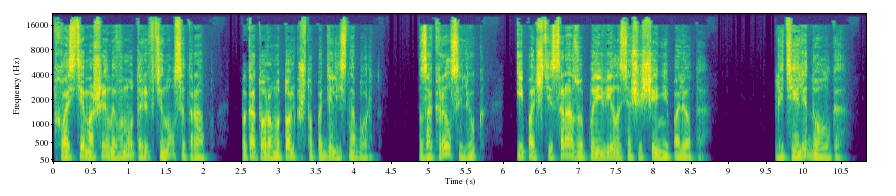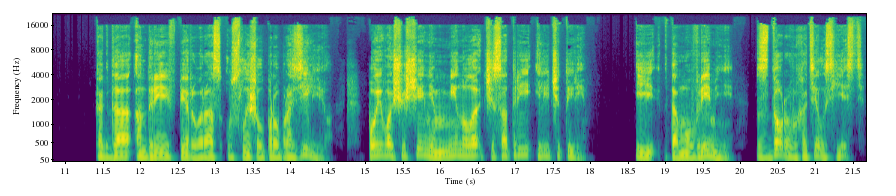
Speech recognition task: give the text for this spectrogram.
В хвосте машины внутрь втянулся трап, по которому только что поднялись на борт. Закрылся люк, и почти сразу появилось ощущение полета. Летели долго. Когда Андрей в первый раз услышал про Бразилию, по его ощущениям минуло часа три или четыре. И к тому времени Здорово хотелось есть.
